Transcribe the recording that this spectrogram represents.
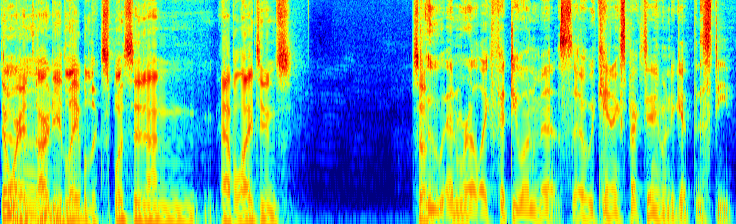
Don't worry, it's Um, already labeled explicit on Apple iTunes. So, Ooh, and we're at like 51 minutes, so we can't expect anyone to get this deep.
